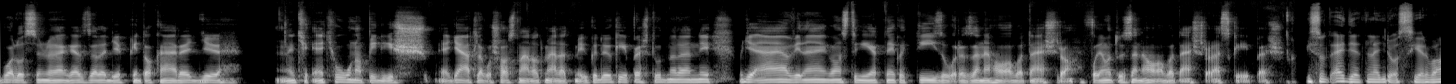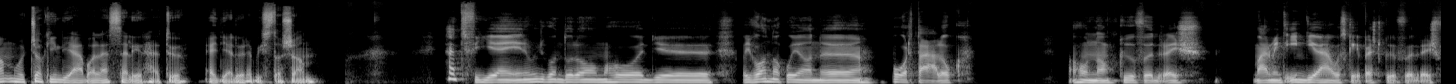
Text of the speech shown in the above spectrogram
Valószínűleg meg ezzel egyébként akár egy, egy, egy hónapig is egy átlagos használat mellett működőképes tudna lenni. Ugye elvileg azt ígérték, hogy 10 óra zenehallgatásra, folyamatos zenehallgatásra lesz képes. Viszont egyetlen egy rossz hír van, hogy csak Indiában lesz elérhető. Egyelőre biztosan. Hát figyelj, én úgy gondolom, hogy, hogy vannak olyan portálok, ahonnan külföldre is mármint Indiához képest külföldre is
